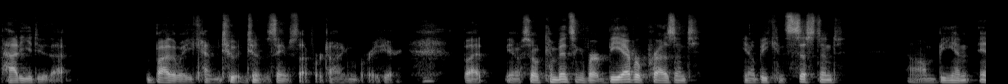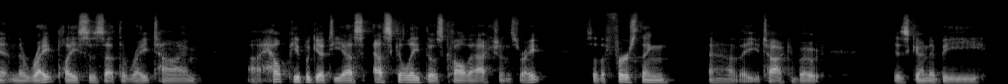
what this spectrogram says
How do you do that? By the way, you kind of do it doing the same stuff we're talking about right here. But you know, so convincing convert, be ever present, you know, be consistent, um, be in, in the right places at the right time, uh, help people get to yes, escalate those call to actions, right? So the first thing uh, that you talk about is going to be,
